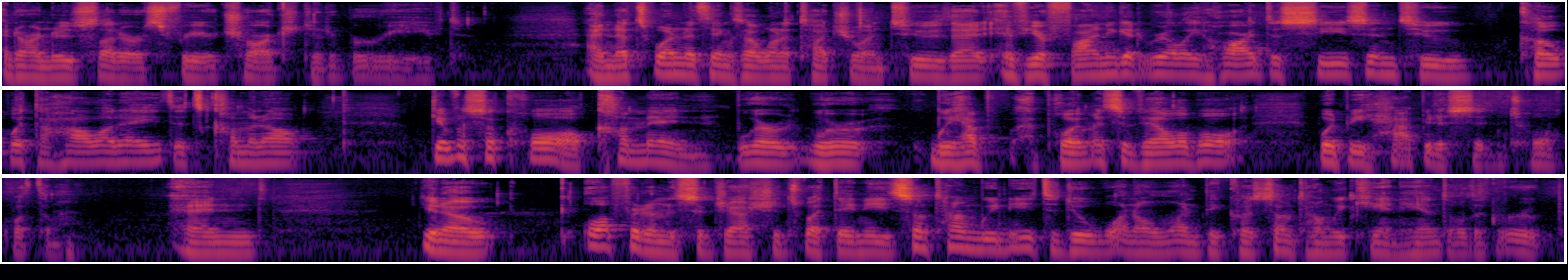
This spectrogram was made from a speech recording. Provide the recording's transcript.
and our newsletter is free of charge to the bereaved. And that's one of the things I want to touch on too. That if you're finding it really hard this season to cope with the holiday that's coming up, give us a call. Come in. We're we're we have appointments available. Would be happy to sit and talk with them, and you know offer them the suggestions what they need. Sometimes we need to do one on one because sometimes we can't handle the group.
